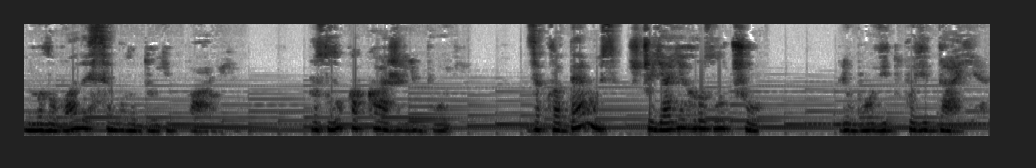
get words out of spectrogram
і милувалися молодою парою. Розлука каже любові Закладемось, що я їх розлучу. Любов відповідає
